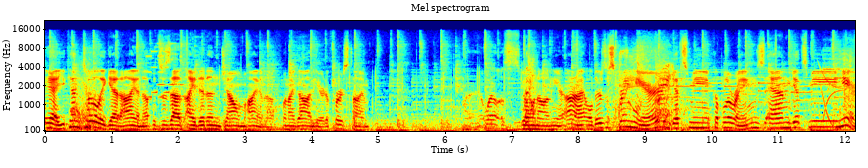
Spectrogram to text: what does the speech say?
Yeah, you can totally get high enough. It's just that I didn't jump high enough when I got here the first time. Alright, what else is going on here? Alright, well there's a spring here, gets me a couple of rings, and gets me here.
